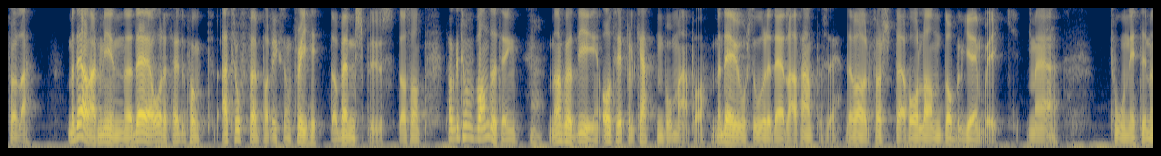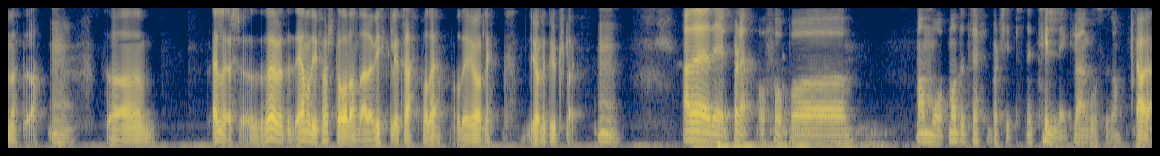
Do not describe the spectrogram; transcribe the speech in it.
føler jeg. Men det har vært min, det er årets høydepunkt. Jeg har truffet på liksom free hit og benchboost og sånn. Jeg har ikke truffet på andre ting. Nei. Men akkurat de, og triple cap'n bommer jeg på. Men det er jo store deler av fantasy. Det var vel første Haaland double game week med Sant. to 90 minutter, da. Mm. Så ellers Det er en av de første årene der jeg virkelig treffer på det, og det gjør litt, gjør litt utslag. Mm. Ja, det, det hjelper, det. Å få på Man må på en måte treffe på chipsen i tillegg til å ha en god sesong. Ja, ja.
